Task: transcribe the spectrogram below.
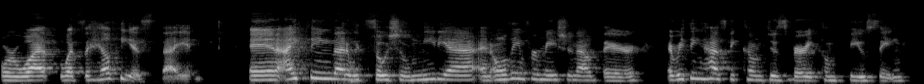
or what what's the healthiest diet. And I think that with social media and all the information out there, everything has become just very confusing.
